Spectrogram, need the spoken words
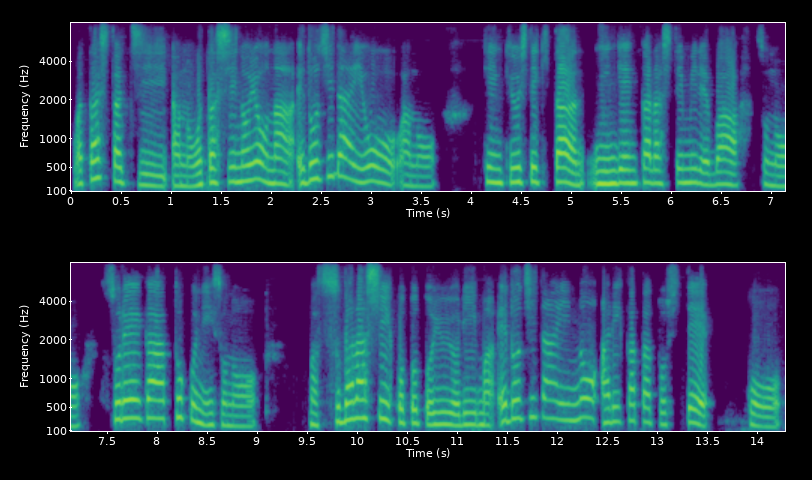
私たちあの私のような江戸時代をあの研究してきた人間からしてみればそのそれが特にそのまあ、素晴らしいことというより、まあ、江戸時代の在り方としてこ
